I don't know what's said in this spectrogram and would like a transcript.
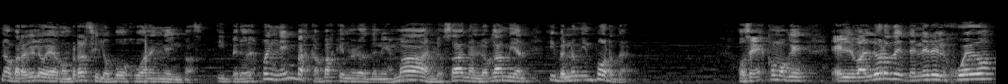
no, ¿para qué lo voy a comprar si lo puedo jugar en Game Pass? Y pero después en Game Pass capaz que no lo tenés más, lo sacan, lo cambian, y pero no me importa. O sea, es como que el valor de tener el juego,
